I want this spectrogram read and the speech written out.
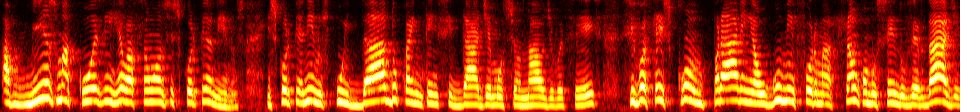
A mesma coisa em relação aos escorpianinos. Escorpianinos, cuidado com a intensidade emocional de vocês. Se vocês comprarem alguma informação como sendo verdade,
